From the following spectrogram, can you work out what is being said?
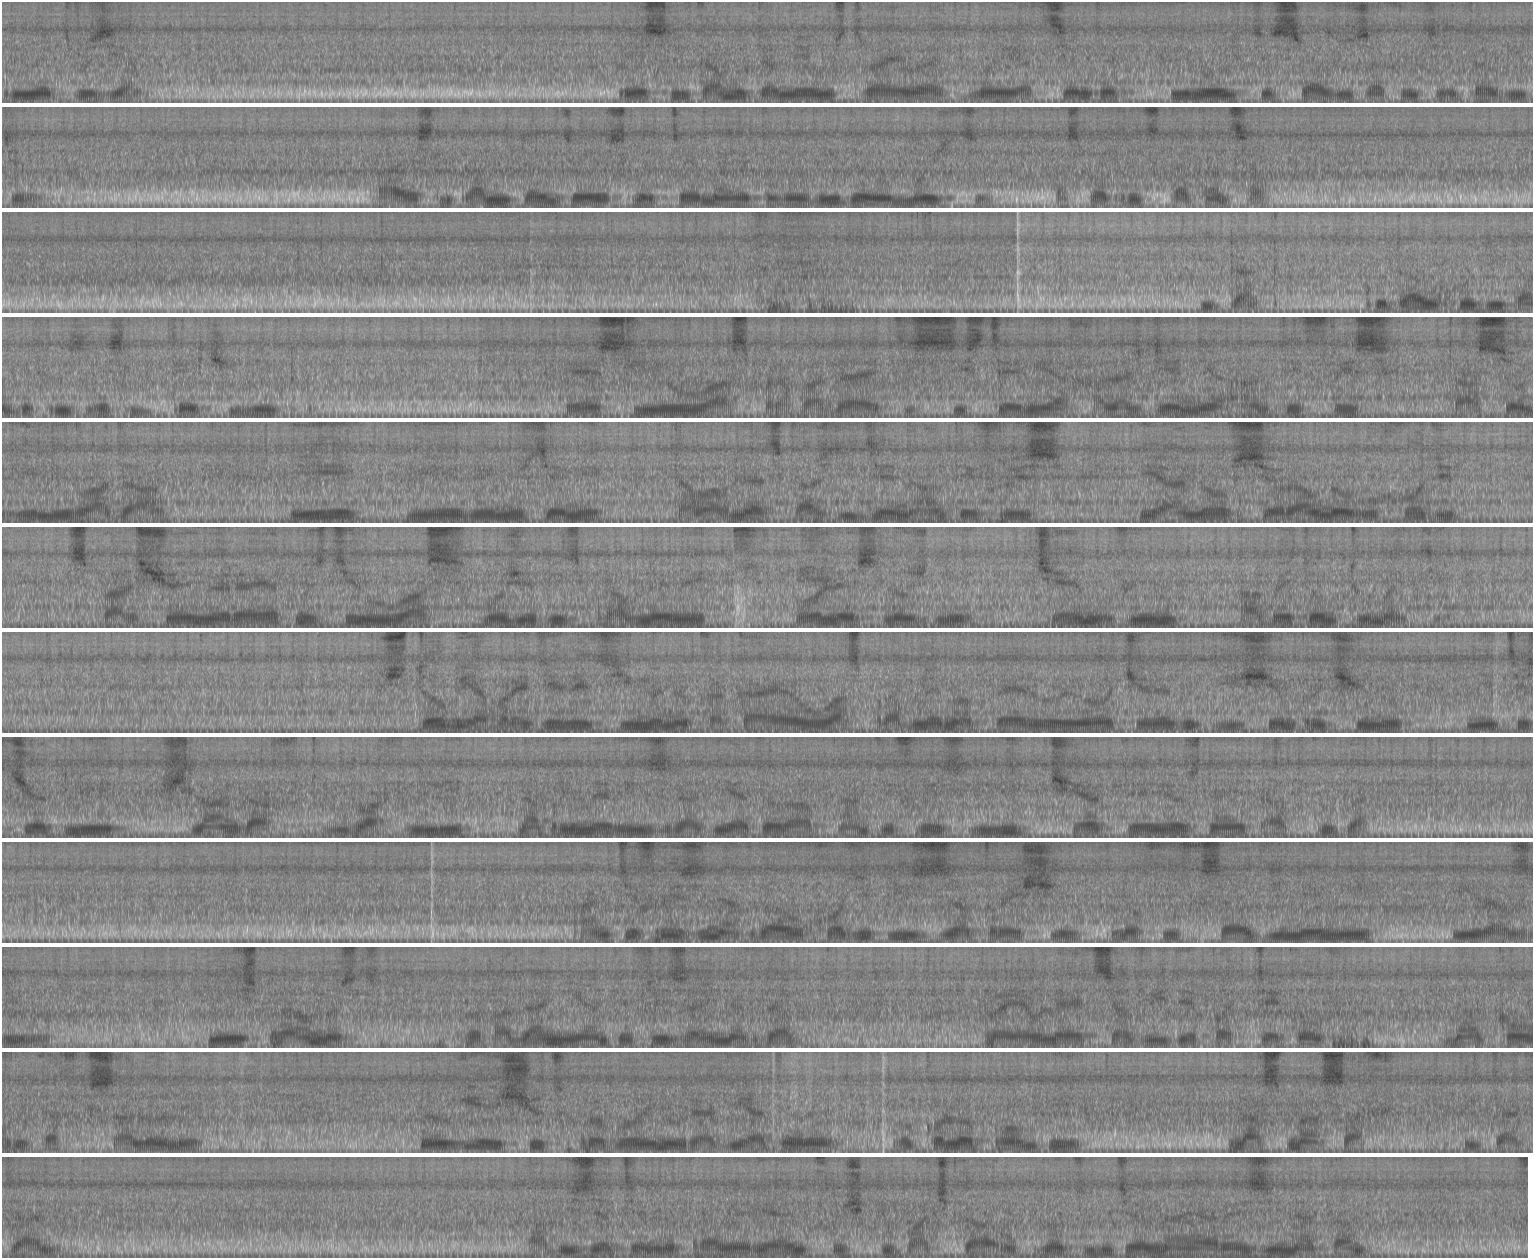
Привет, друзья! Если кому-то не устраивает мои акценты, вы можете сразу закрыть это видео. А если кому-то интересна тема этого видео, можете посмотреть до конца. Итак, куда уходит антифриз, если течи нет? Если у вас пропадает из системы охлаждения антифриз, тосол или вода, и вы вынуждены добавлять каждый день антифриз, и оно все равно уходит, с большой вероятностью у вас может быть проблемы более сложные, чем вы об этом думаете. Чтобы определить именно какая у вас проблема, в первую очередь ищем причину. Не течет ли в шлангах, трубах или, например, из радиатора антифриз, или черт ее знает откуда. Антифриз иногда уходит из-за трещин, плохих соединений и разрывов. Неисправность попадания антифриза иногда проявляется в виде подтеков на ковриках в салоне. Многие ищут пробоины в радиаторе, около помпы, пластмассах и так далее. Обязательно проверяем крышку бачка, уплотнительная резина там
